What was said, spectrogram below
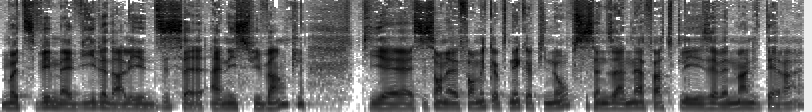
motivé ma vie là, dans les dix euh, années suivantes. Puis euh, c'est ça, on avait formé Copinet Copino, puis ça, ça, nous a amené à faire tous les événements littéraires.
